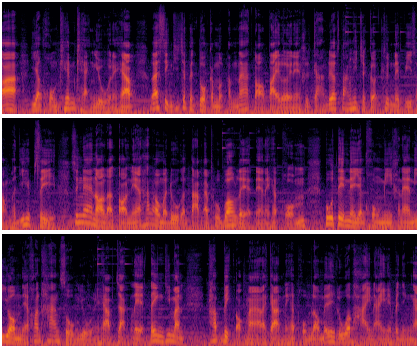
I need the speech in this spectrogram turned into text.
ว่ายังคงเข้มแข็งอยู่นะครับ และสิ่งที่จะเป็นตัวกำหนดอำนาจต่อไปเลยเนี่ยคือการเลือกตั้งที่จะเกิดขึ้นในปี 2024 ซึ่งแน่นอนแหละตอนนี้ถ้าเรามาดูกันตาม approval rate เนี่ยนะครับผมปูตินเนี่ยยังคงมีคะแนนนิยมเนี่ยค่อนข้างสูงอยู่นะครับจากเรตติ้งที่มัน public ออกมาแล้วกันนะครับผมเราไม่ได้รู้ว่าภายในเนี่ยเป็นยังไง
